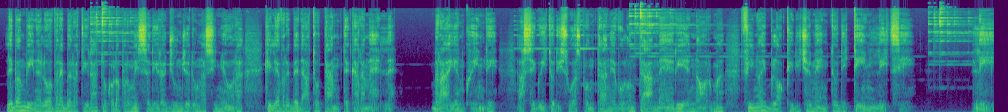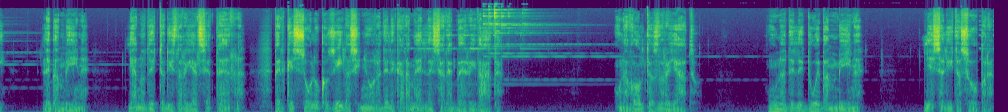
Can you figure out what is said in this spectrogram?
Le bambine lo avrebbero attirato con la promessa di raggiungere una signora che gli avrebbe dato tante caramelle. Brian, quindi, ha seguito di sua spontanea volontà Mary e Norma fino ai blocchi di cemento di Tin Lizzy. Lì, le bambine gli hanno detto di sdraiarsi a terra, perché solo così la signora delle caramelle sarebbe arrivata. Una volta sdraiato, una delle due bambine gli è salita sopra,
